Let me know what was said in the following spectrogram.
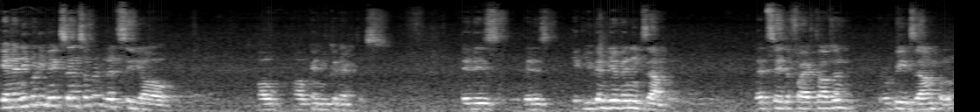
can anybody make sense of it? Let's see how, how, how can you connect this? There is, there is, you can give an example. Let's say the 5000 rupee example.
